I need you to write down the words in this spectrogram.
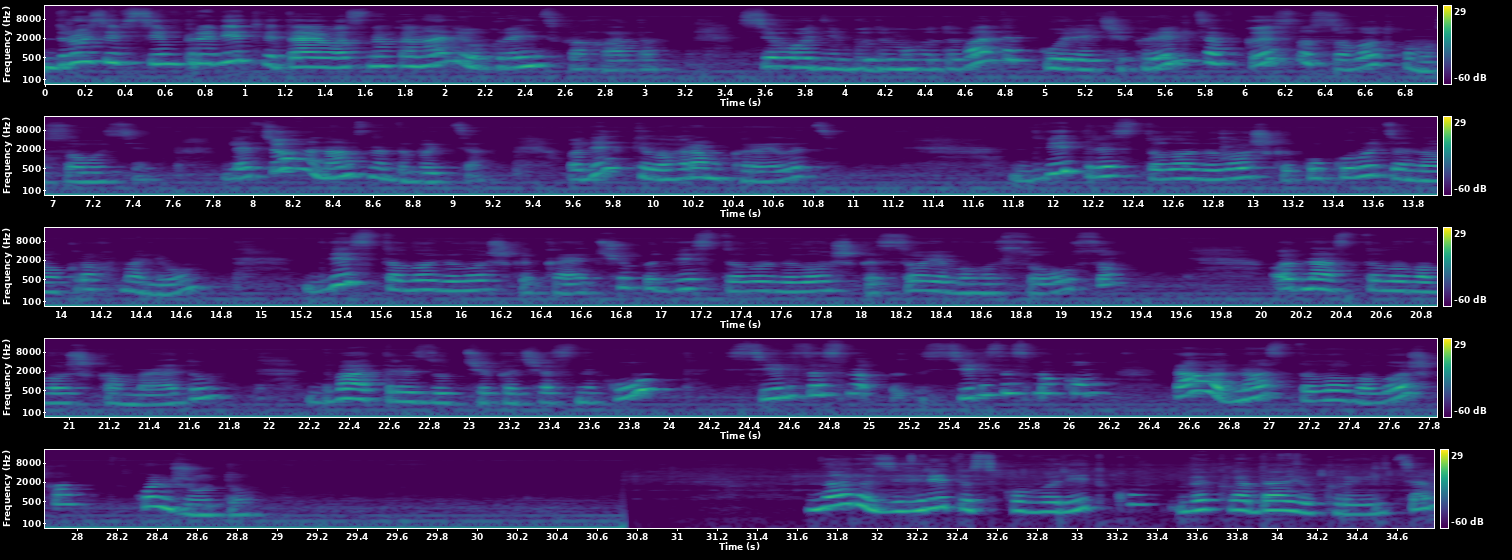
Друзі, всім привіт! Вітаю вас на каналі Українська хата. Сьогодні будемо готувати курячі крильця в кисло-солодкому соусі. Для цього нам знадобиться 1 кг крилець, 2-3 столові ложки кукурудзяного крохмалю, 2 столові ложки кетчупу, 2 столові ложки соєвого соусу, 1 столова ложка меду, 2-3 зубчика часнику, сіль за смаком та 1 столова ложка кунжуту. На розігріту сковорідку викладаю крильця.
